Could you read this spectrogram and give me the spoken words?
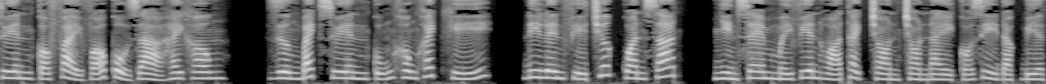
Xuyên có phải võ cổ giả hay không? Dương Bách Xuyên cũng không khách khí, đi lên phía trước quan sát, nhìn xem mấy viên hóa thạch tròn tròn này có gì đặc biệt.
